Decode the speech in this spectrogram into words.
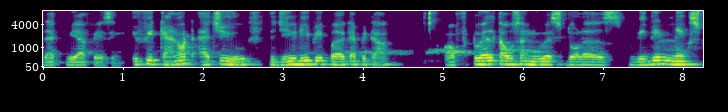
that we are facing if we cannot achieve the gdp per capita of 12,000 US dollars within next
